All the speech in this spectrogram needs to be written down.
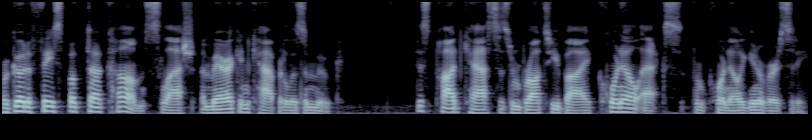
Or go to facebook.com slash American Capitalism MOOC. This podcast has been brought to you by Cornell X from Cornell University.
